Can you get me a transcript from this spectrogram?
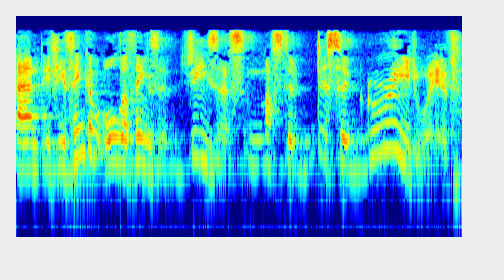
And if you think of all the things that Jesus must have disagreed with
